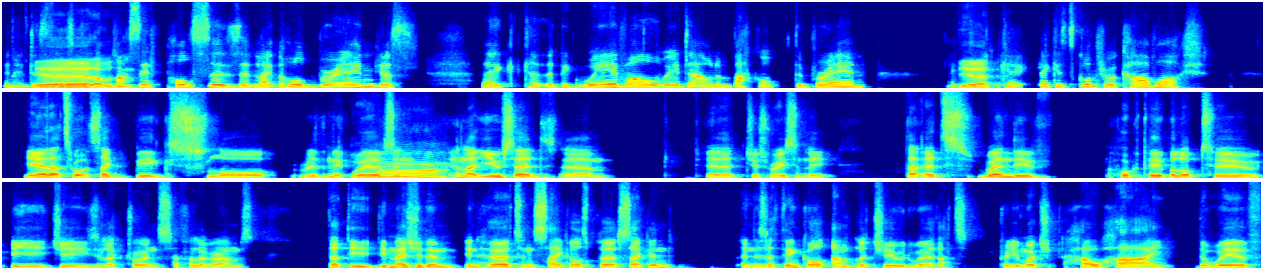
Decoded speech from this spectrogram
and it does Yeah, these was a- massive pulses, and like the whole brain just like the big wave all the way down and back up the brain. Like, Yeah. like, like it's going through a car wash. Yeah, that's what it's like. Big, slow, rhythmic waves, Yeah. and and like you said, um, uh, just recently, that it's when they've hooked people up to EEGs, electroencephalograms, that they, they measure them in hertz and cycles per second, and there's a thing called amplitude where that's pretty much how high the wave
